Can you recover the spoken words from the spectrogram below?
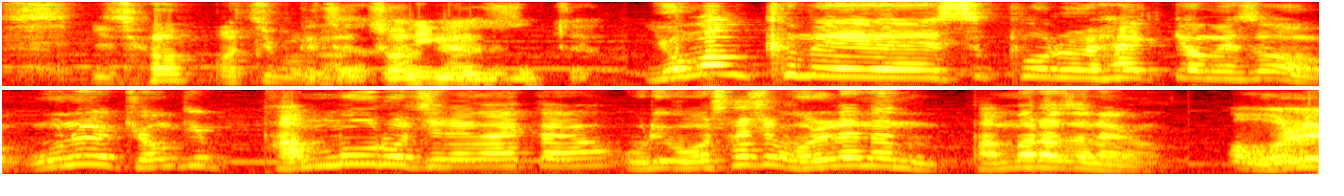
이죠? 어찌 보면. 그렇죠. 전이면 수습죠. 요만큼의 스포를 할 겸해서 오늘 경기 반모로 진행할까요? 우리 워- 사실 원래는 반말하잖아요. 어, 원래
